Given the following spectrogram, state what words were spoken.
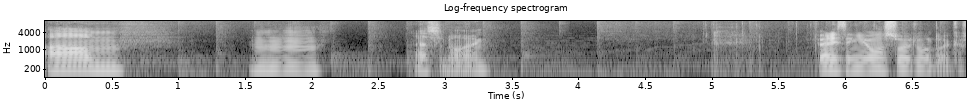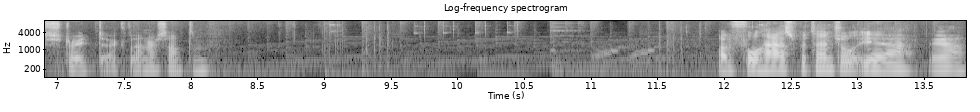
Um, hmm, that's annoying. If anything, you almost would want like a straight deck then or something. Of full house potential? Yeah, yeah.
